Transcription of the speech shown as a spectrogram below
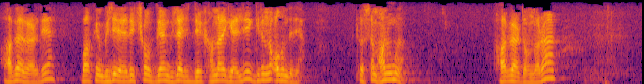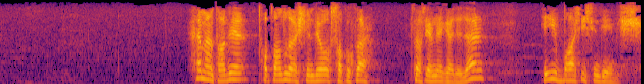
Haber verdi. Bakın bize dedi çok gen güzel delikanlılar geldi. Gidin alın dedi. Aleyhisselam hanımı haber verdi onlara. Hemen tabi toplandılar şimdi o sapıklar. Biraz emne geldiler. evi bağış içindeymiş.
